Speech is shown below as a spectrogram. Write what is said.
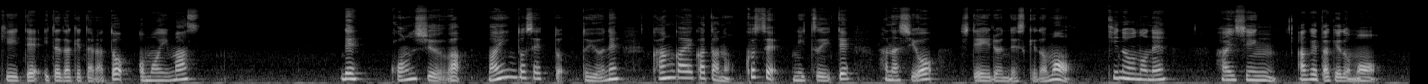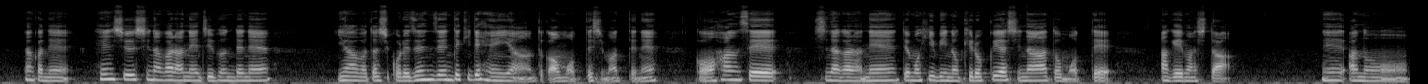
聞いていただけたらと思います。で今週はマインドセットというね考え方の癖について話をしているんですけども昨日のね配信あげたけどもなんかね編集しながらね自分でねいや私これ全然できてへんやんとか思ってしまってねこう反省しながらねでも日々の記録やしなと思ってあげました。ねあの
